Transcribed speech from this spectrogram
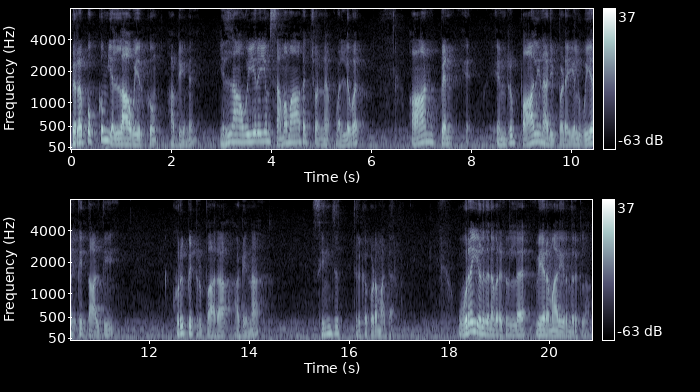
பிறப்புக்கும் எல்லா உயிர்க்கும் அப்படின்னு எல்லா உயிரையும் சமமாக சொன்ன வள்ளுவர் ஆண் பெண் என்று பாலின் அடிப்படையில் உயர்த்தி தாழ்த்தி குறிப்பிட்டிருப்பாரா அப்படின்னா சிந்தித்திருக்க கூட மாட்டார். உரை எழுதினவர்களில் வேற மாதிரி இருந்திருக்கலாம்.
